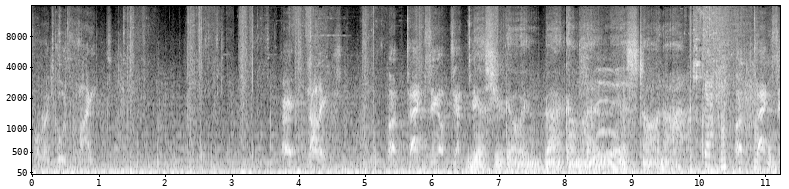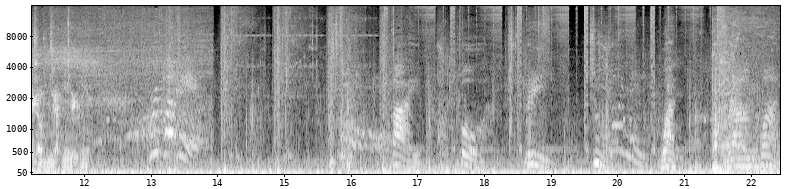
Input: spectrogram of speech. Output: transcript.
for a good fight. Acknowledged. Attack the objective. Guess you're going back on my list, Ana. Get Attack the objective. Group up here. Five, four, three, two, one. Round one.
